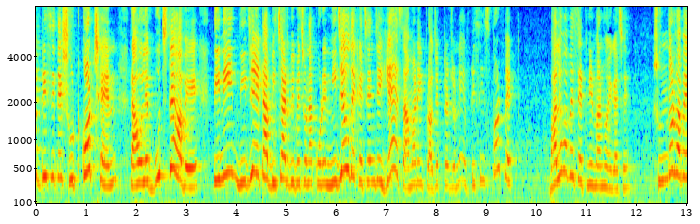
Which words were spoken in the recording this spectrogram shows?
এফডিসিতে শ্যুট করছেন, তাহলে বুঝতে হবে তিনি নিজে এটা বিচার বিবেচনা করে নিজেও দেখেছেন যে ইয়েস আমার এই প্রজেক্টটার জন্য এফডিসি ইজ পারফেক্ট ভালোভাবে সেট নির্মাণ হয়ে গেছে। সুন্দরভাবে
